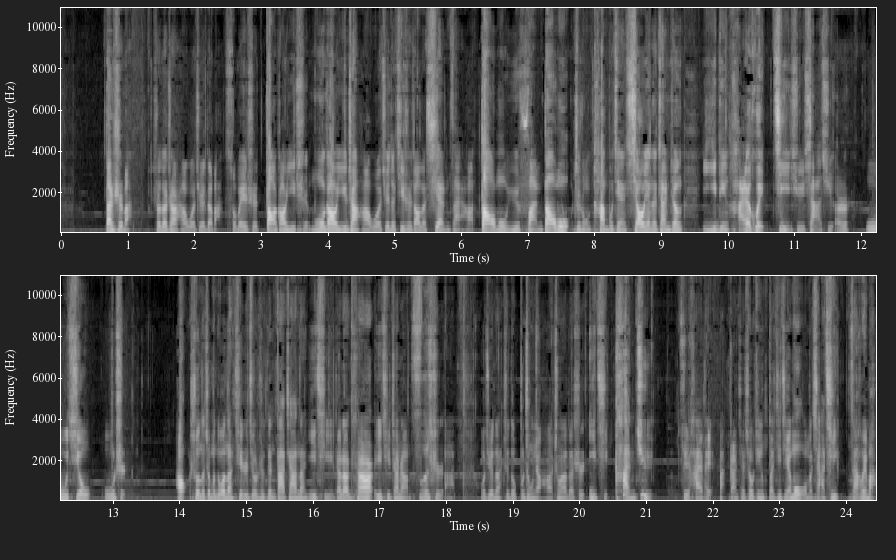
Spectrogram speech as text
但是吧。说到这儿哈，我觉得吧，所谓是道高一尺，魔高一丈哈。我觉得即使到了现在哈，盗墓与反盗墓这种看不见硝烟的战争，一定还会继续下去，而无休无止。好，说了这么多呢，其实就是跟大家呢一起聊聊天一起长长姿势啊。我觉得这都不重要啊，重要的是一起看剧最 happy 啊。感谢收听本期节目，我们下期再会吧。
